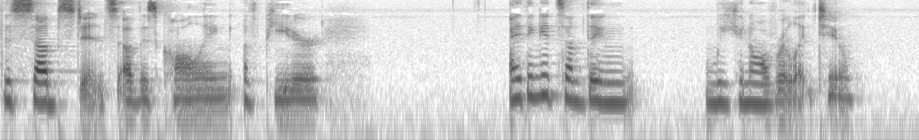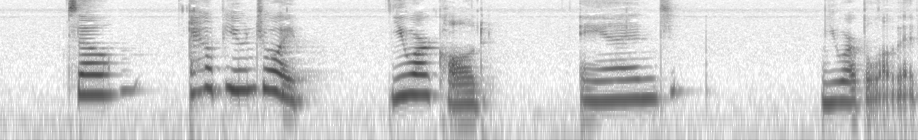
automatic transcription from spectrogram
the substance of his calling of Peter, I think it's something we can all relate to. So I hope you enjoy. You are called, and you are beloved.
